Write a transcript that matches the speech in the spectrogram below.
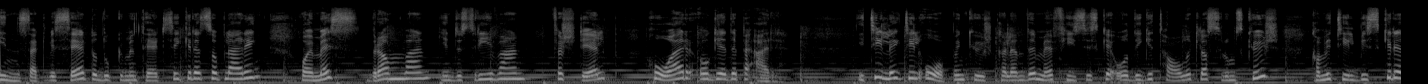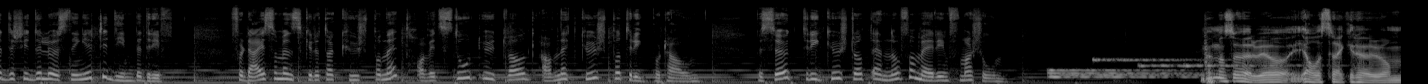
innen sertifisert og dokumentert sikkerhetsopplæring, HMS, brannvern, industrivern, førstehjelp, HR og GDPR. I tillegg til åpen kurskalender med fysiske og digitale klasseromskurs, kan vi tilby skreddersydde løsninger til din bedrift. For deg som ønsker å ta kurs på nett, har vi et stort utvalg av nettkurs på Tryggportalen. Besøk tryggkurs.no for mer informasjon. Men så hører vi jo, I alle streiker hører vi om,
